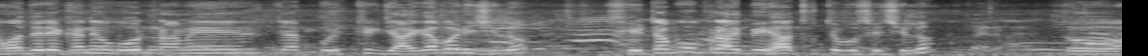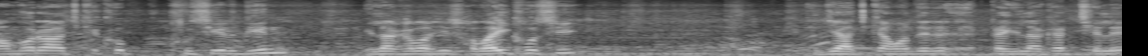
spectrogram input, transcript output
আমাদের এখানে ওর নামে যা পৈতৃক জায়গা বাড়ি ছিল, সেটাও প্রায় বেহাত হতে বসেছিল। তো আমরা আজকে খুব খুশির দিন, এলাকাবাসী সবাই খুশি। যে আজকে আমাদের একটা এলাকার ছেলে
